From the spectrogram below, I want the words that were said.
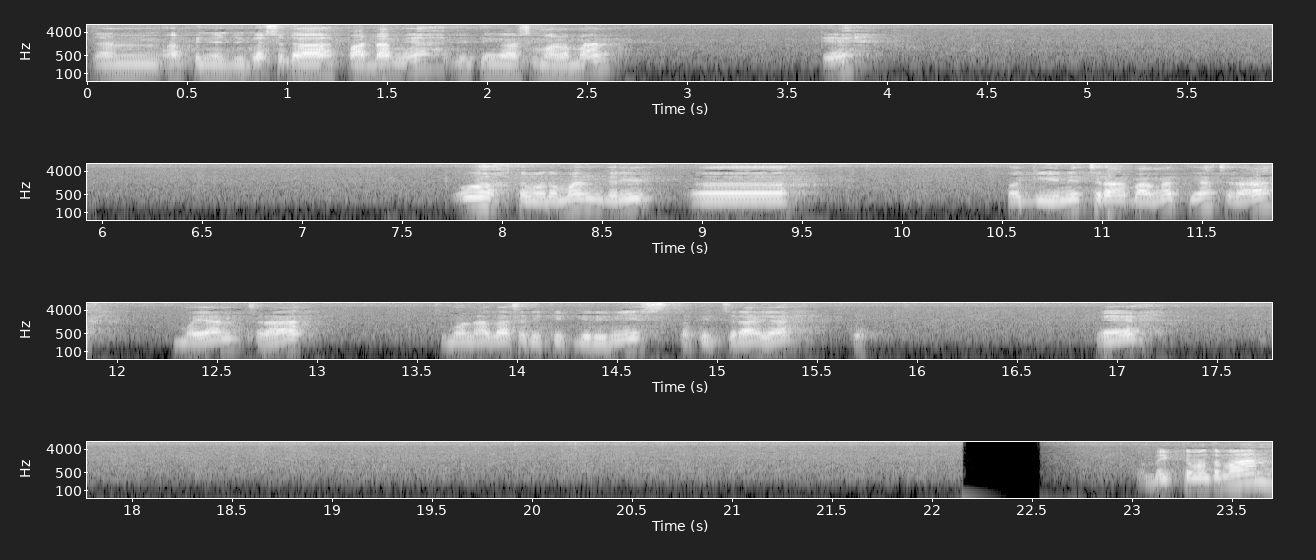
Dan apinya juga sudah padam ya, ditinggal semalaman. Oke. Wah, teman-teman, jadi eh, pagi ini cerah banget ya, cerah, lumayan cerah. Cuman agak sedikit gerimis, tapi cerah ya. Oke. Baik teman-teman,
